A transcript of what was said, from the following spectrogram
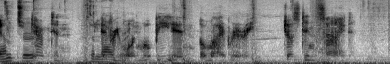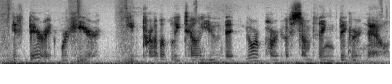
Enter Captain, the library. everyone will be in the library, just inside. If Barrett were here, he'd probably tell you that you're part of something bigger now,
